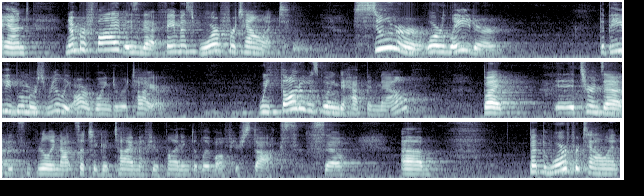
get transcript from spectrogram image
And number five is that famous war for talent. Sooner or later, the baby boomers really are going to retire. We thought it was going to happen now, but it turns out it's really not such a good time if you're planning to live off your stocks. So, um, but the war for talent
